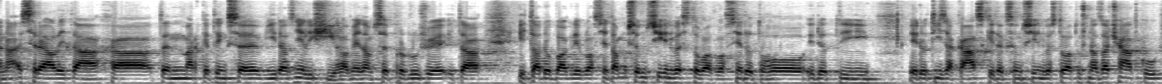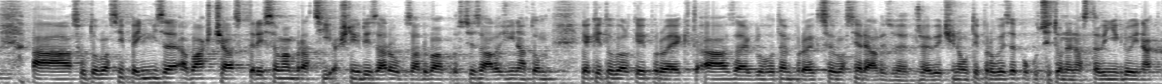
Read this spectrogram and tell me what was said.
na S-realitách a ten marketing se výrazně liší. Hlavně tam se prodlužuje i ta, i ta doba, kdy vlastně tam už se musí investovat vlastně do toho, i do té do zakázky, tak se musí investovat už na začátku a jsou to vlastně peníze a váš čas, který se vám vrací až někdy za rok, za dva, prostě záleží na tom, jak je to velký projekt a za jak dlouho ten projekt se vlastně realizuje, protože většinou ty provize, pokud si to nenastaví někdo jinak,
